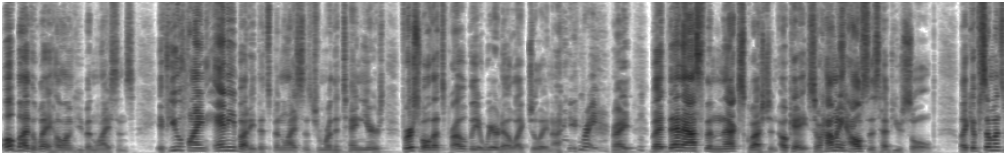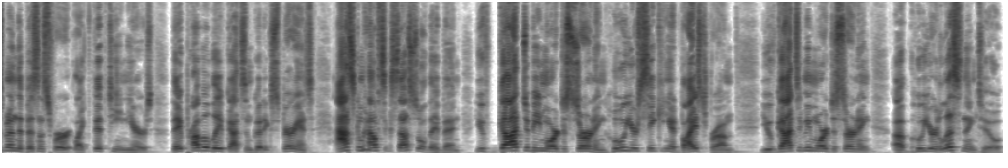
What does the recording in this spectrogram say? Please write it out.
Oh, by the way, how long have you been licensed? If you find anybody that's been licensed for more than 10 years, first of all, that's probably a weirdo like Julie and I. Right. right. But then ask them the next question. Okay, so how many houses have you sold? Like if someone's been in the business for like 15 years, they probably have got some good experience. Ask them how successful they've been. You've got to be more discerning who you're seeking advice from. You've got to be more discerning of who you're listening to.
